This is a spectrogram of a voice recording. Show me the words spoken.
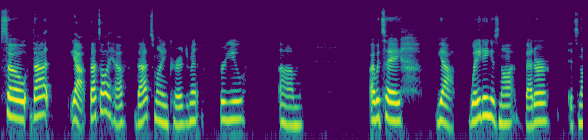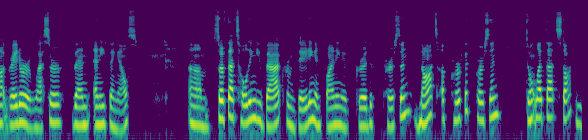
So, that, yeah, that's all I have. That's my encouragement for you. Um, I would say, yeah, waiting is not better, it's not greater or lesser than anything else. Um, so if that's holding you back from dating and finding a good person, not a perfect person, don't let that stop you.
